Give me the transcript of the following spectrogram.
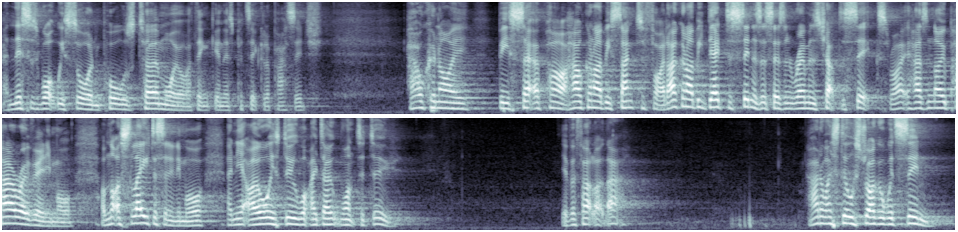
And this is what we saw in Paul's turmoil, I think, in this particular passage. How can I be set apart? How can I be sanctified? How can I be dead to sin, as it says in Romans chapter 6, right? It has no power over me anymore. I'm not a slave to sin anymore, and yet I always do what I don't want to do. You ever felt like that? How do I still struggle with sin?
